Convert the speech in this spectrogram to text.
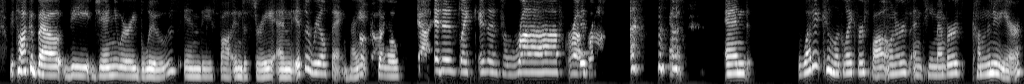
we talk about the January blues in the spa industry, and it's a real thing, right? Oh, so yeah, it is like it is rough, rough, It's- rough. yes. and what it can look like for spa owners and team members come the new year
